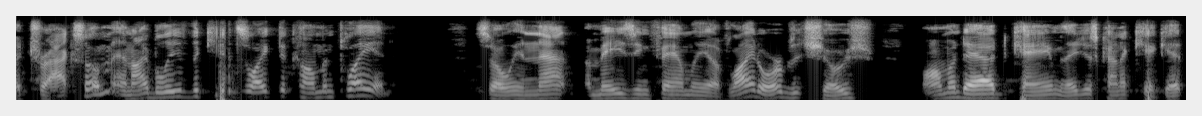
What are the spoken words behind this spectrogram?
attracts them, and I believe the kids like to come and play in it. So in that amazing family of light orbs, it shows mom and dad came, and they just kind of kick it.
